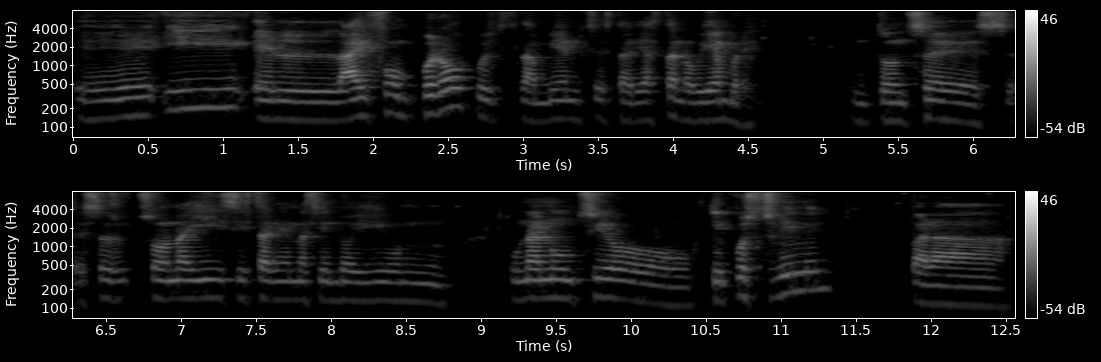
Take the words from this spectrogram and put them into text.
Eh, y el iPhone Pro, pues también se estaría hasta noviembre. Entonces, esos son ahí, sí estarían haciendo ahí un, un anuncio tipo streaming para,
